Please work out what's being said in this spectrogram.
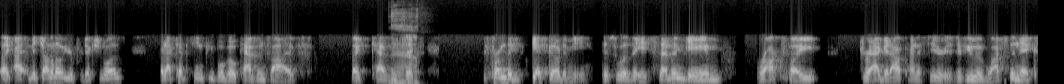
Like I, Mitch, I don't know what your prediction was, but I kept seeing people go Cavs in five, like Cavs in Yeah. six. From the get go, to me, this was a seven game rock fight, drag it out kind of series. If you have watched the Knicks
